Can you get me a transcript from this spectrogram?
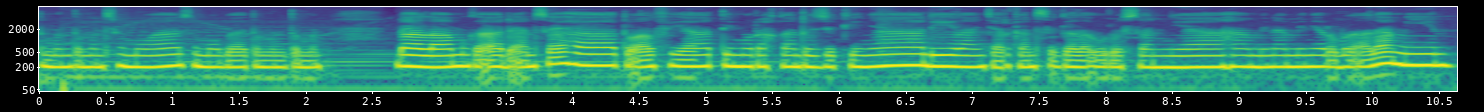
Teman-teman semua semoga teman-teman dalam keadaan sehat walafiat dimurahkan rezekinya dilancarkan segala urusannya. Amin amin ya robbal alamin.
